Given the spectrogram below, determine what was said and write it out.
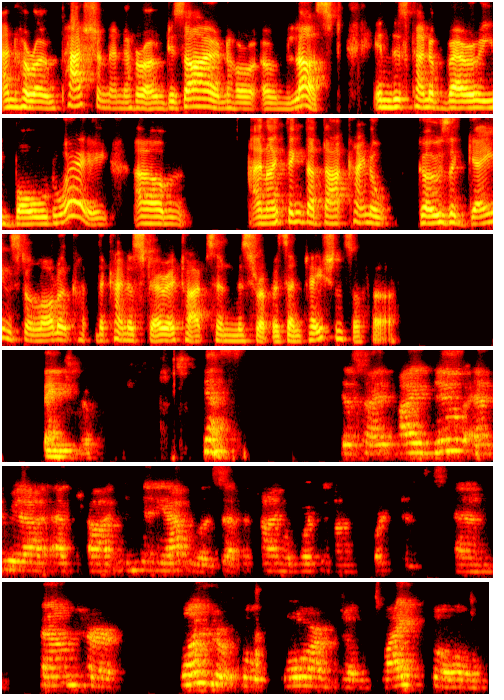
and her own passion and her own desire and her own lust in this kind of very bold way. Um, and I think that that kind of goes against a lot of the kind of stereotypes and misrepresentations of her. Thank you. Yes, Yes, I, I knew Andrea at, uh, in Minneapolis at the time of working on the ordinance and found her wonderful, warm, delightful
